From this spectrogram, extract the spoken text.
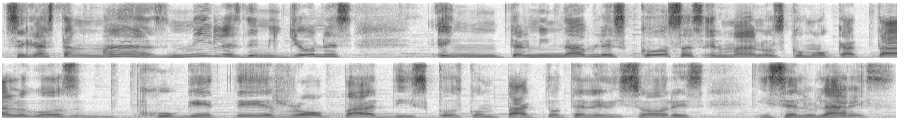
se gastan más, miles de millones en interminables cosas, hermanos, como catálogos, juguetes, ropa, discos compactos, televisores y celulares.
